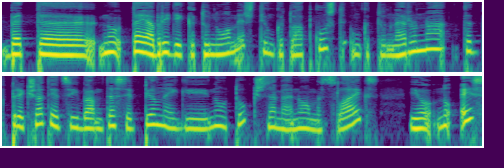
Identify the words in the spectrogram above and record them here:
Bet eh, nu, tajā brīdī, kad tu nomirsti un kad tu apklusti un kad tu nerunā, tad priekšattiecībām tas ir pilnīgi nu, tukšs zemē nomests laiks. Jo nu, es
